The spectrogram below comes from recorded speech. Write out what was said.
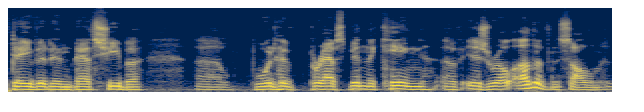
David and Bathsheba uh, would have perhaps been the king of Israel, other than Solomon,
